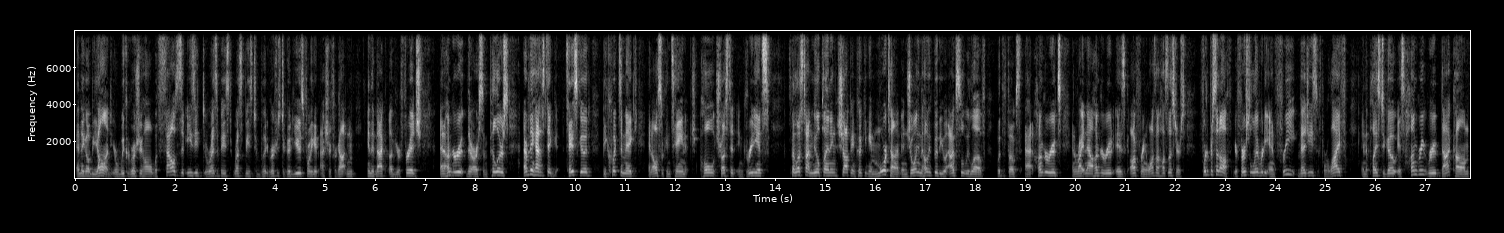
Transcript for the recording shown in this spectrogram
And they go beyond your weekly grocery haul with thousands of easy recipes recipes to put groceries to good use before they get actually forgotten in the back of your fridge. At Hungryroot, there are some pillars. Everything has to take, taste good, be quick to make, and also contain whole, trusted ingredients. Spend less time meal planning, shopping, and cooking, and more time enjoying the healthy food that you absolutely love with the folks at Hungryroot. And right now, Hungryroot is offering Locked On Hawks listeners 40% off your first delivery and free veggies for life. And the place to go is hungryroot.com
